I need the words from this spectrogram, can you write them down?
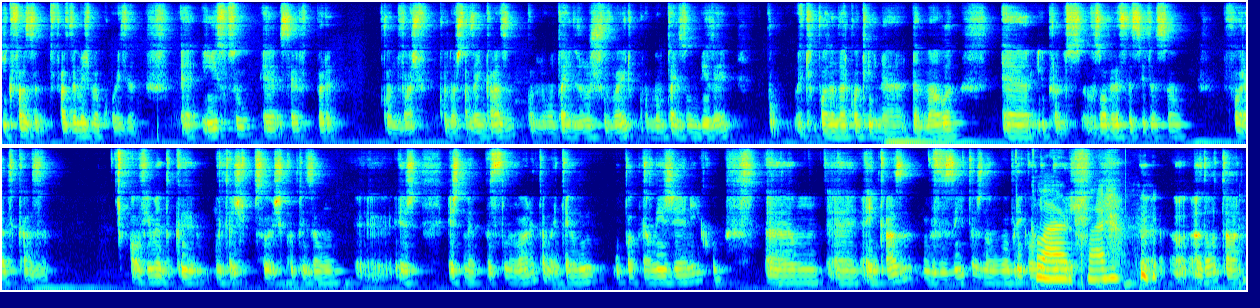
e que faz, faz a mesma coisa. Uh, e isso uh, serve para quando, vais, quando estás em casa, quando não tens um chuveiro, quando não tens um bidé, aquilo pode andar contigo na, na mala e pronto, resolver essa situação fora de casa. Obviamente que muitas pessoas que utilizam eh, este, este método para se lavarem também têm o, o papel higiênico um, eh, em casa, de visitas, não obrigam claro, ninguém claro. adotar.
